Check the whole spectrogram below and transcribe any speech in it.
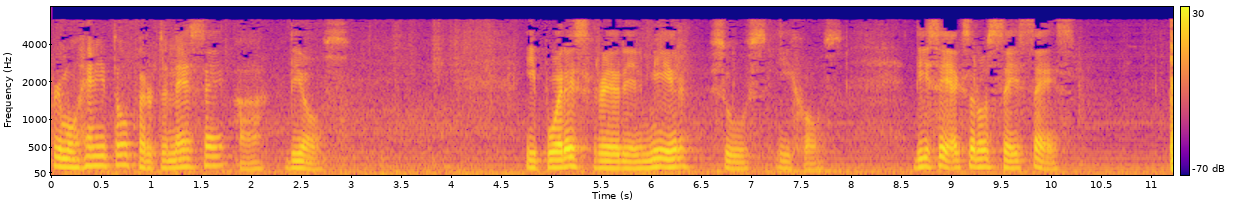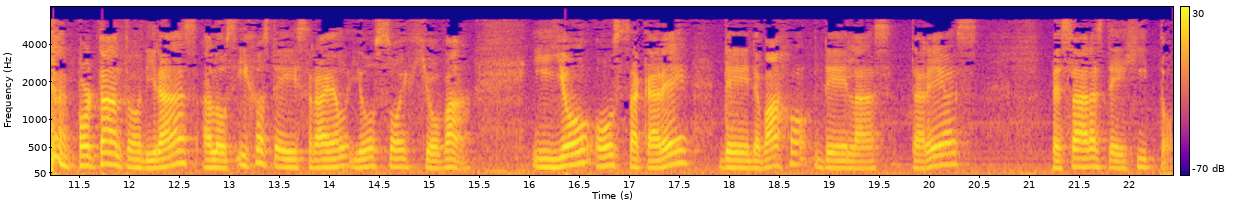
primogénito pertenece a Dios y puedes redimir sus hijos. Dice Éxodo 6:6. Por tanto, dirás a los hijos de Israel, yo soy Jehová, y yo os sacaré de debajo de las tareas pesadas de Egipto,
